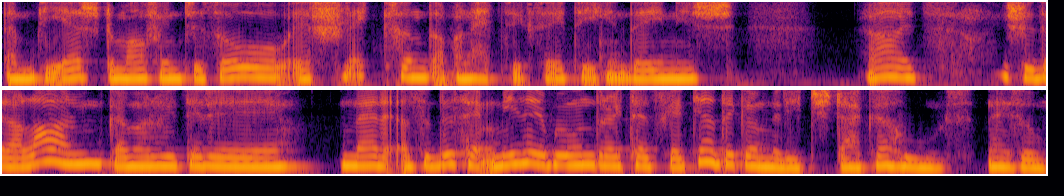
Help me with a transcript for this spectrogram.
ähm, die ersten Mal findest du so erschreckend, aber dann hat sie gesagt, irgendwann ist, ja, jetzt ist wieder Alarm, gehen wir wieder, äh, dann, also das hat mich dann beunruhigt, hat gesagt, ja, dann gehen wir ins Stegenhaus. Nein, so,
